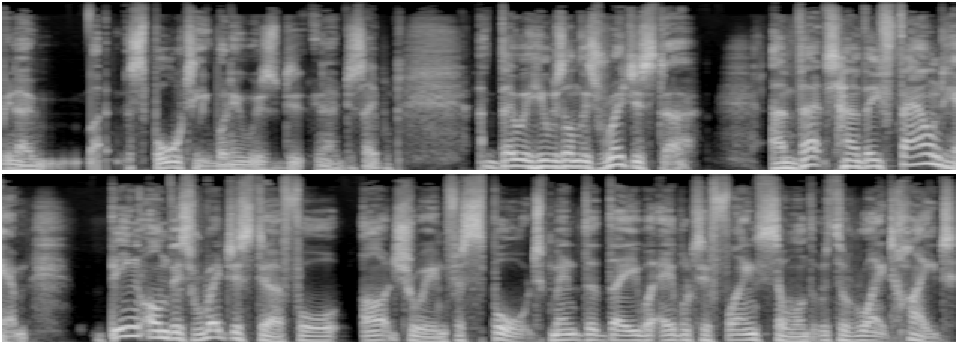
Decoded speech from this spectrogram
you know, sporty when he was, you know, disabled. They were, he was on this register, and that's how they found him. Being on this register for archery and for sport meant that they were able to find someone that was the right height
